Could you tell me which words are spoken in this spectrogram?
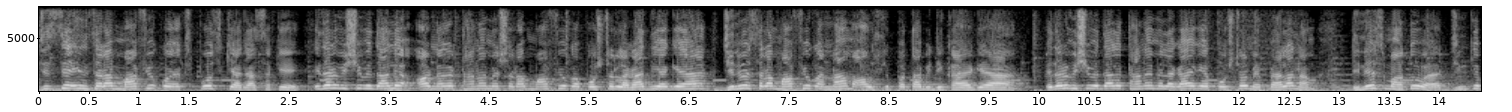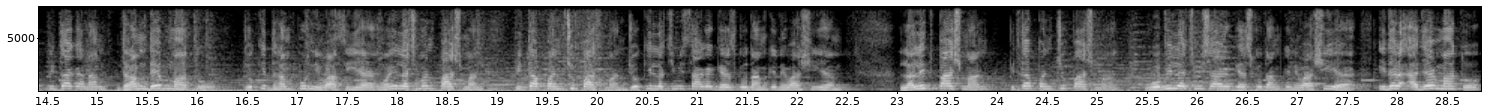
जिससे इन शराब माफियों को एक्सपोज किया जा सके। इधर विश्वविद्यालय और नगर थाना में शराब माफियों का पोस्टर लगा दिया गया है, जिनमें शराब माफियों का नाम और उसके पता भी दिखाया गया है। इधर विश्वविद्यालय थाने में लगाए गए पोस्टर में पहला नाम दिनेश महतो है, जिनके पिता का नाम धर्मदेव महतो, जो कि धर्मपुर निवासी है। वहीं लक्ष्मण पासवान, पिता पंचू पासवान, जो कि लक्ष्मी सागर गैस गोदाम के निवासी है। ललित पासवान, पिता पंचू पासवान, वो भी लक्ष्मी सागर गैस गोदाम के निवासी है। इधर अजय महतो,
